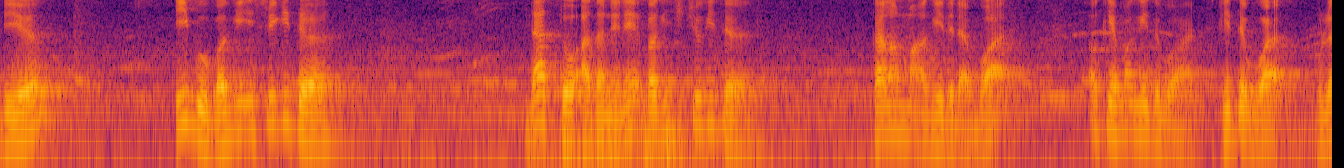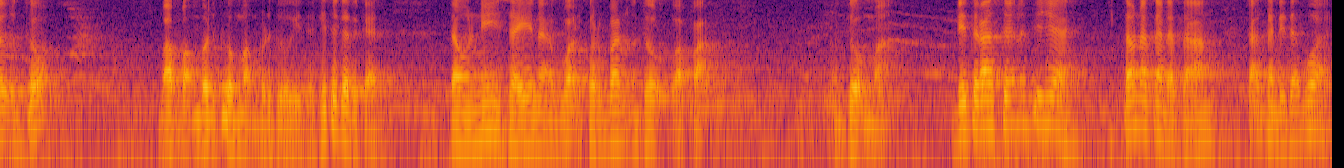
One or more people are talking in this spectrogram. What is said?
Dia Ibu bagi isteri kita. Datuk atau nenek bagi cucu kita. Kalau mak kita dah buat Okey mak kita buat. Kita buat pula untuk bapak bertua mak bertua kita. Kita katakan tahun ni saya nak buat korban untuk bapak untuk mak. Dia terasa nanti saya tahun akan datang takkan dia tak buat.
